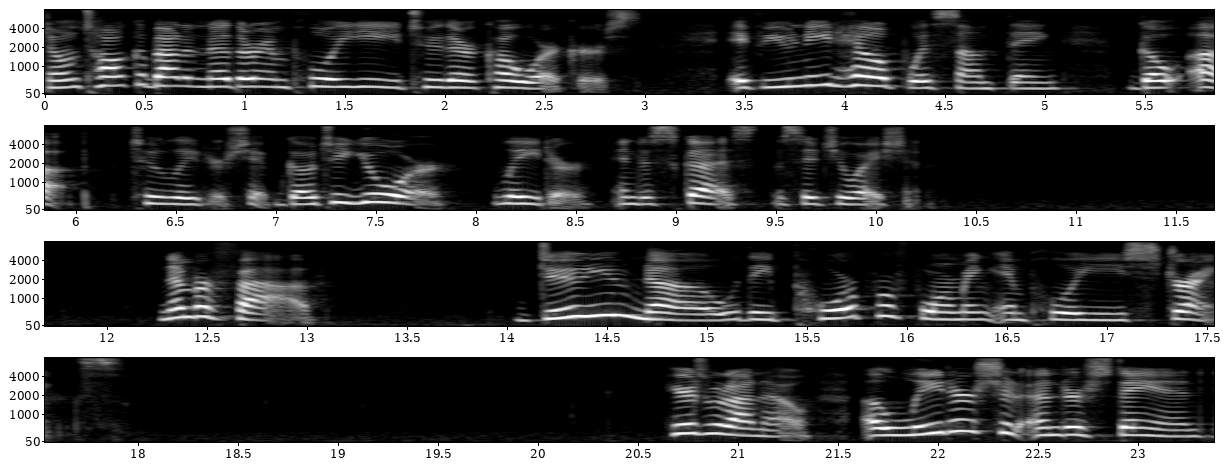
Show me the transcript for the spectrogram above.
Don't talk about another employee to their coworkers. If you need help with something, go up to leadership. Go to your leader and discuss the situation. Number five, do you know the poor performing employee's strengths? Here's what I know a leader should understand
